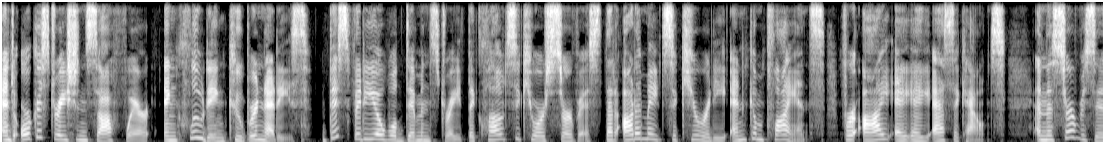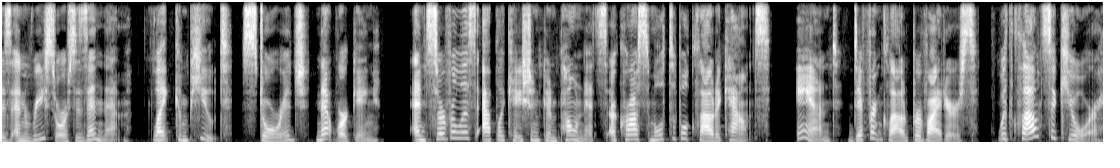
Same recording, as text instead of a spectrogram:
and orchestration software, including Kubernetes. This video will demonstrate the Cloud Secure service that automates security and compliance for IaaS accounts and the services and resources in them, like compute, storage, networking, and serverless application components across multiple cloud accounts and different cloud providers. With Cloud Secure,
